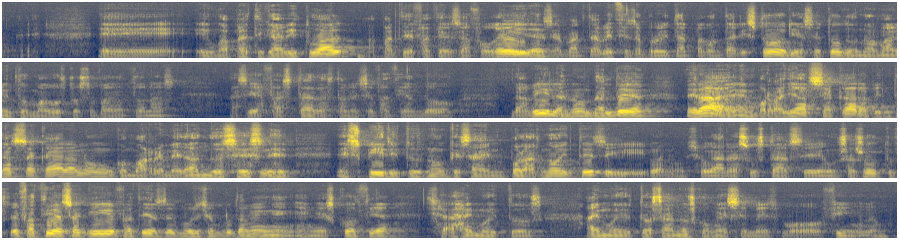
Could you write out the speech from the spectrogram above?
Eh, é unha práctica habitual, a parte de facer esas fogueiras, a parte a veces aproveitar para contar historias e todo, normalmente os magostos se fan en zonas así afastadas, tamén se facendo da vila, non, da aldea, era emborrallarse a cara, pintarse a cara, non, como arremedando eses espíritus, non, que saen polas noites e, bueno, xogar a asustarse uns aos outros. E facías aquí, facíase, por exemplo, tamén en, en Escocia, xa hai moitos hai moitos anos con ese mesmo fin, non?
